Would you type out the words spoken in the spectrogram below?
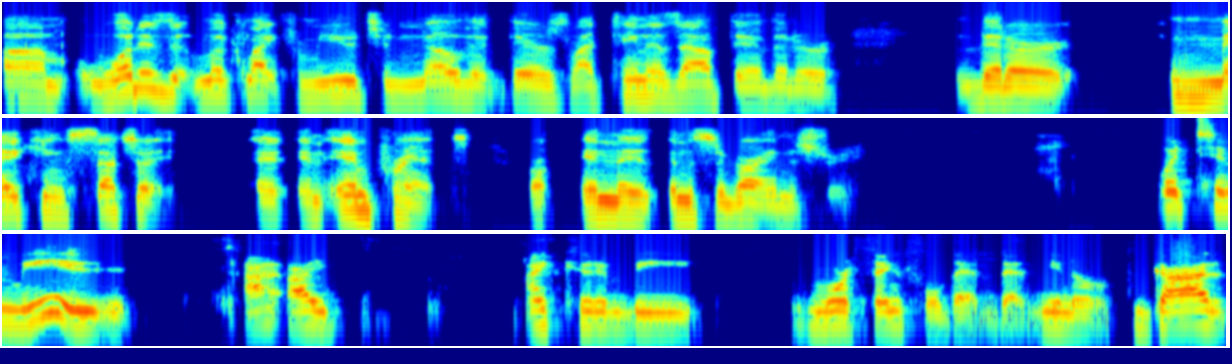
Um, what does it look like from you to know that there's Latinas out there that are that are making such a, a an imprint in the in the cigar industry? Well, to me, I, I I couldn't be more thankful that that you know God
